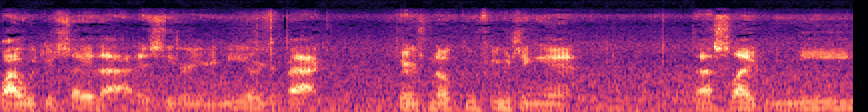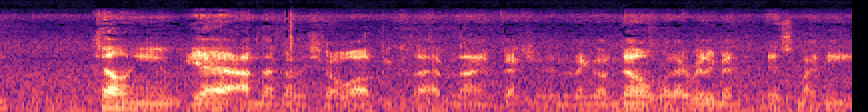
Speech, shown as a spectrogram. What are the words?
Why would you say that? It's either your knee or your back. There's no confusing it. That's like me telling you, yeah, I'm not going to show up because I have an eye infection. And then I go, no, what I really meant is my knee.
